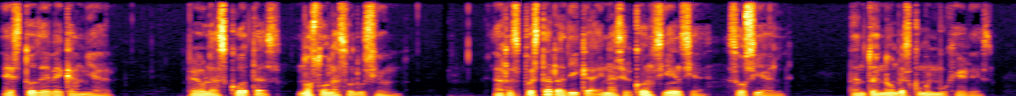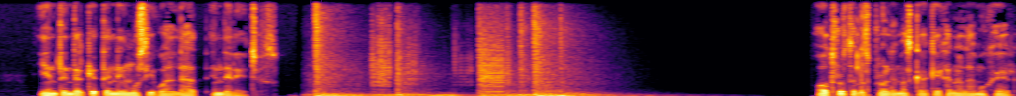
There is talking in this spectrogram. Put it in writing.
Esto debe cambiar, pero las cuotas no son la solución. La respuesta radica en hacer conciencia social, tanto en hombres como en mujeres, y entender que tenemos igualdad en derechos. Otros de los problemas que aquejan a la mujer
